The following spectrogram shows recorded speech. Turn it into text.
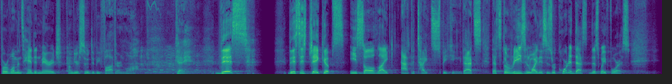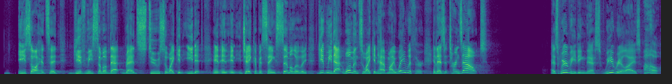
for a woman's hand in marriage from your soon to be father in law. Okay. This, this is Jacob's Esau like appetite speaking. That's, that's the reason why this is recorded this, this way for us. Esau had said, Give me some of that red stew so I can eat it. And, and, and, Jacob is saying similarly, Give me that woman so I can have my way with her. And as it turns out, as we're reading this, we realize, oh,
